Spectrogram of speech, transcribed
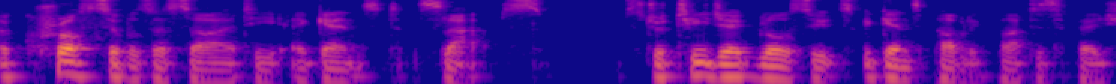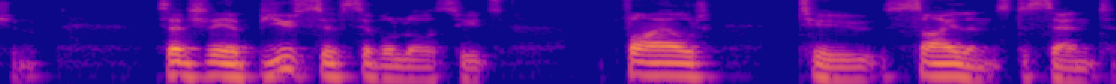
across civil society against slaps, strategic lawsuits against public participation, essentially abusive civil lawsuits filed to silence dissent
